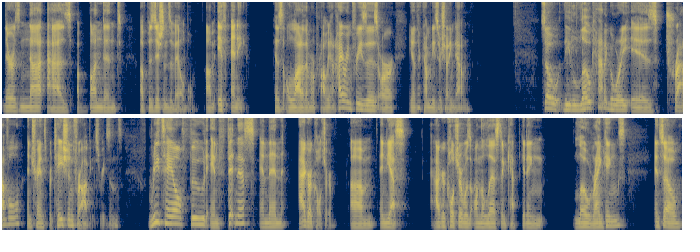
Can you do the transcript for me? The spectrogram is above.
there is not as abundant of positions available, um, if any, because a lot of them are probably on hiring freezes or you know their companies are shutting down. So the low category is travel and transportation for obvious reasons, retail, food and fitness, and then agriculture. Um, and yes, agriculture was on the list and kept getting low rankings. And so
